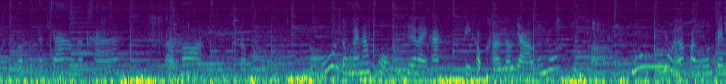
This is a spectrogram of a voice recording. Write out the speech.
มือพระพุทธเจ้านะคะ แล้วก็แม่น้ำโขงโอ้ตรงแม่น้ำโขงนี่คืออะไรคะสีขาวๆยาวๆนั่นนู้นลาวนู้นแล้วฝั่งนู้นเป็น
